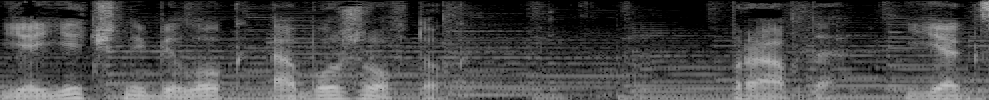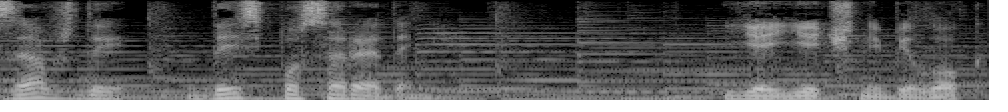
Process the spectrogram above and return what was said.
яєчний білок або жовток. Правда, як завжди, десь посередині. Яєчний білок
